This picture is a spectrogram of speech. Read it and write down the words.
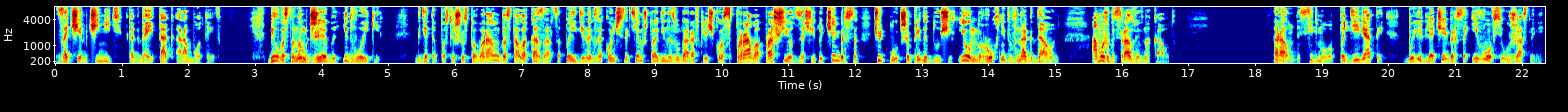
Зачем чинить, когда и так работает? Бил в основном джебы и двойки. Где-то после шестого раунда стало казаться, поединок закончится тем, что один из ударов Кличко справа прошьет защиту Чемберса чуть лучше предыдущих, и он рухнет в нокдаун, а может быть сразу и в нокаут. Раунды с седьмого по девятый были для Чемберса и вовсе ужасными.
